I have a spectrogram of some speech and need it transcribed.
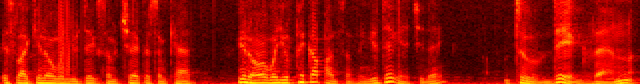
It's like, you know, when you dig some chick or some cat. You know, when you pick up on something, you dig it, you dig? To dig, then,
